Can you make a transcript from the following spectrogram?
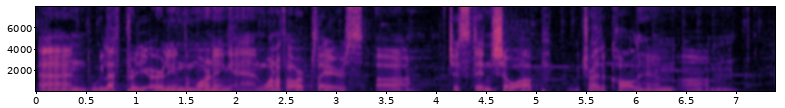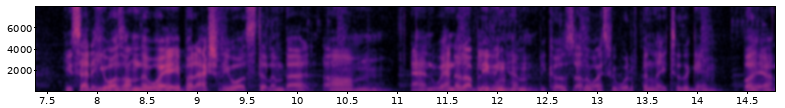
and we left pretty early in the morning. And one of our players uh, just didn't show up. We tried to call him. Um, he said he was on the way, but actually was still in bed. Um, and we ended up leaving him because otherwise we would have been late to the game. But yeah,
